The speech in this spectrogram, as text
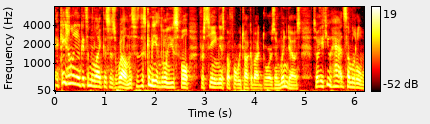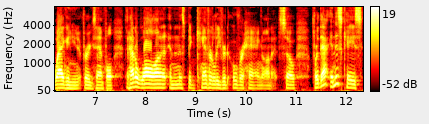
Occasionally you'll get something like this as well, and this is this can be a little useful for seeing this before we talk about doors and windows. So if you had some little wagon unit, for example, that had a wall on it and then this big cantilevered overhang on it. So for that, in this case,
